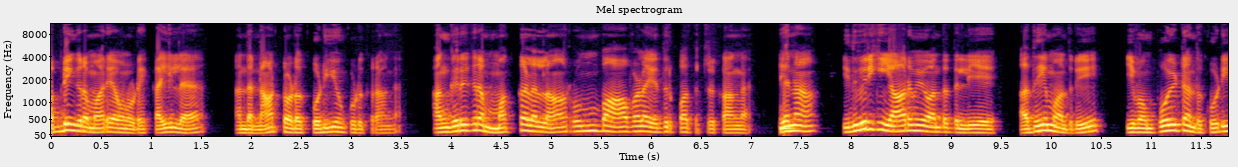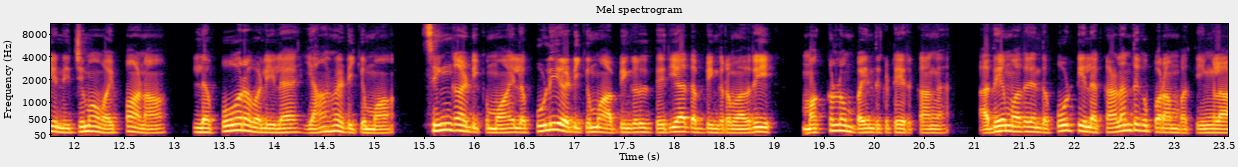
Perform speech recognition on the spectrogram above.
அப்படிங்கிற மாதிரி அவனுடைய கையில் அந்த நாட்டோட கொடியும் கொடுக்குறாங்க. அங்கே இருக்கிற மக்கள் எல்லாம் ரொம்ப ஆவலாக எதிர்பார்த்துட்டு இருக்காங்க. ஏன்னா இது வரைக்கும் யாருமே வந்தது இல்லையே. அதே மாதிரி இவன் போயிட்டு அந்த கொடியை நிஜமாக வைப்பானா? இல்லை போகிற வழியில் யானை அடிக்குமா? சிங்கம் அடிக்குமா? இல்லை புலி அடிக்குமா? அப்படிங்கிறது தெரியாது அப்படிங்கிற மாதிரி மக்களும் பயந்துக்கிட்டே இருக்காங்க. அதே மாதிரி இந்த போட்டியில் கலந்துக்க போகிறான் பார்த்தீங்களா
